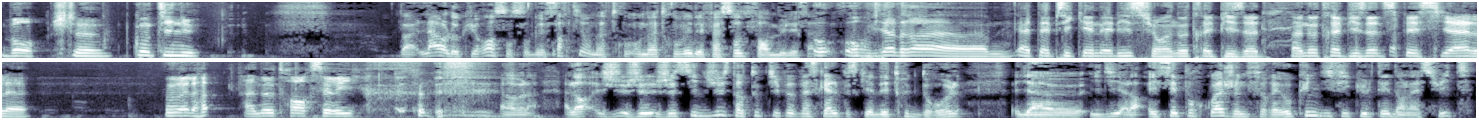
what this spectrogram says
Bon, je te continue. Bah, là, en l'occurrence, on s'en est sorti. On a, on a trouvé des façons de formuler ça. On, on reviendra euh, à ta psychanalyse sur un autre épisode, un autre épisode spécial. Voilà. Un autre hors série. alors voilà. Alors je, je, je, cite juste un tout petit peu Pascal parce qu'il y a des trucs drôles. Il y a, euh, il dit alors et c'est pourquoi je ne ferai aucune difficulté dans la suite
